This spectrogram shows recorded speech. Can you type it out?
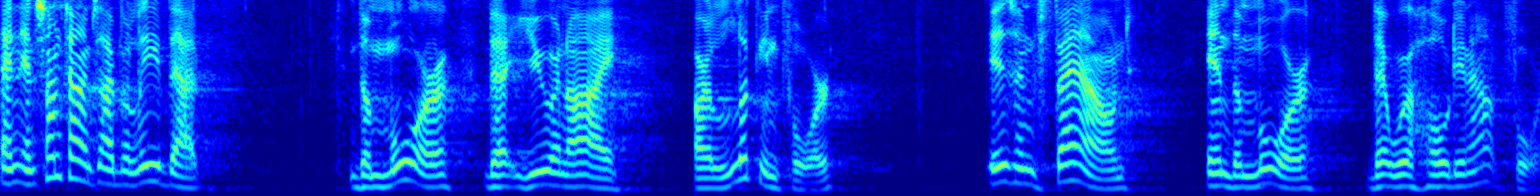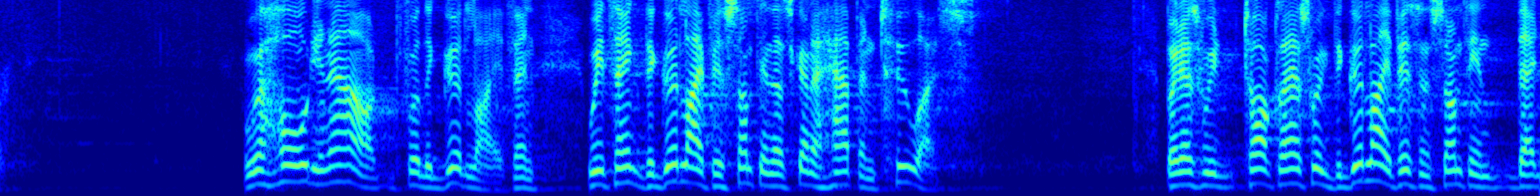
and, and sometimes I believe that the more that you and I are looking for isn't found in the more that we're holding out for. We're holding out for the good life, and we think the good life is something that's going to happen to us. But as we talked last week, the good life isn't something that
